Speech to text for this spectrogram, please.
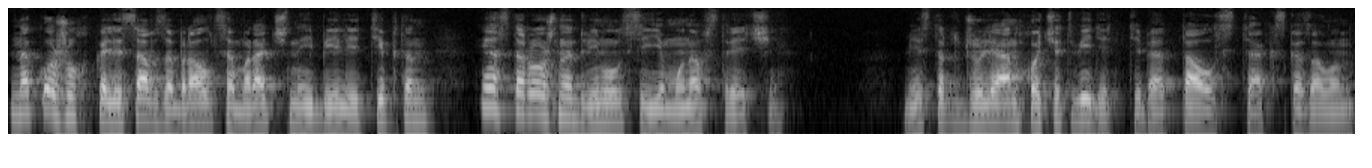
На кожух колеса взобрался мрачный Билли Типтон и осторожно двинулся ему навстречу. «Мистер Джулиан хочет видеть тебя, толстяк», — сказал он.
